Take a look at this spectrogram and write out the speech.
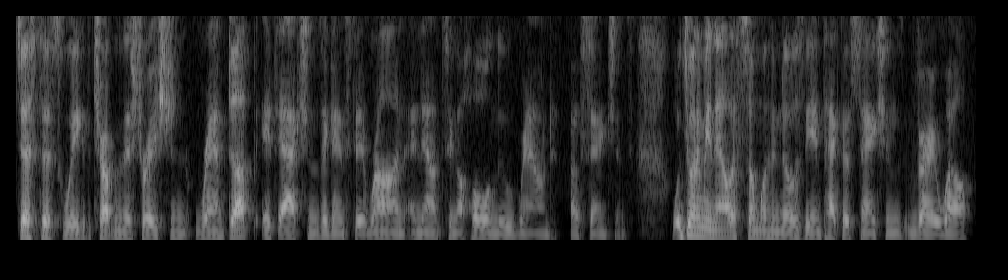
Just this week, the Trump administration ramped up its actions against Iran, announcing a whole new round of sanctions. Well, joining me now is someone who knows the impact of sanctions very well.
